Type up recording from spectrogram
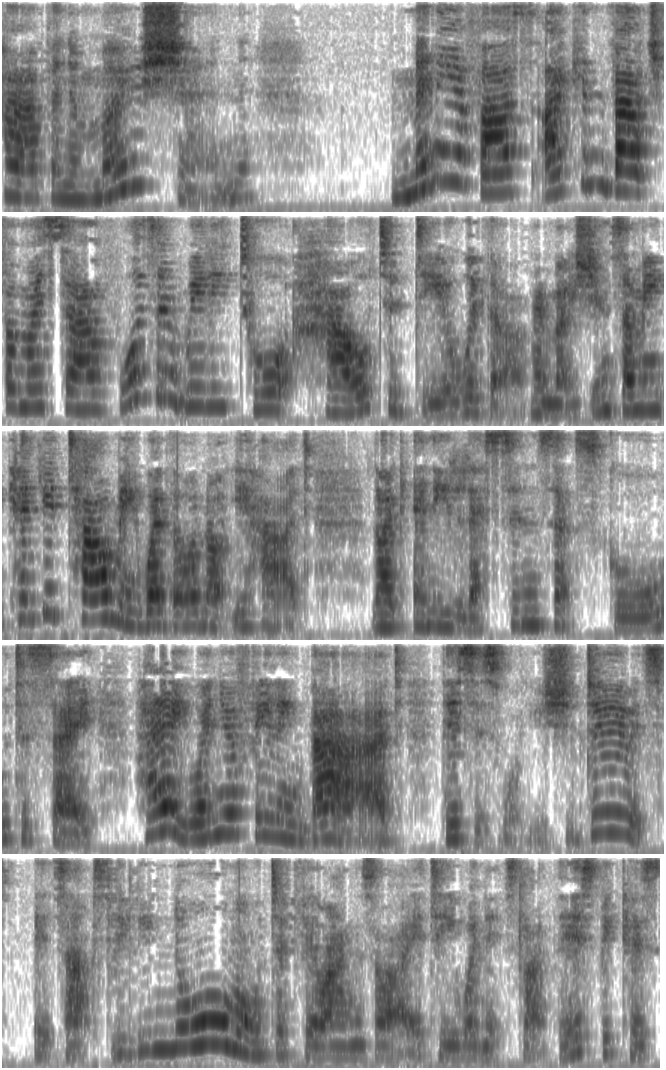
have an emotion, many of us, I can vouch for myself, wasn't really taught how to deal with our emotions. I mean, can you tell me whether or not you had like any lessons at school to say, hey, when you're feeling bad, this is what you should do. It's it's absolutely normal to feel anxiety when it's like this because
